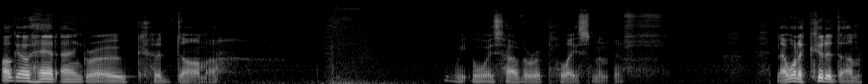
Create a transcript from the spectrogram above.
I'll go ahead and grow Kodama. We always have a replacement. If Now what I could have done,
